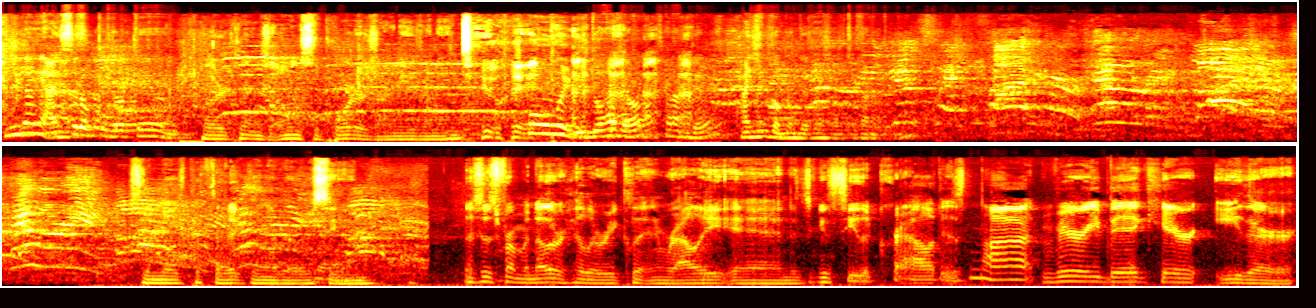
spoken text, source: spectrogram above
굉장히 안쓰럽게 그렇게 Clinton's own supporters aren't even into it. 호응을 유도하죠 사람들 관심도 없는데 사실 저 사람들. It's the most pathetic thing I've ever seen. This is from another Hillary Clinton rally, and as you can see, the crowd is not very big here either.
